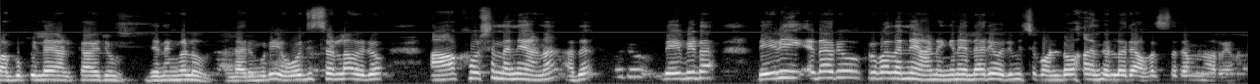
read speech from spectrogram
വകുപ്പിലെ ആൾക്കാരും ജനങ്ങളും എല്ലാവരും കൂടി യോജിച്ചുള്ള ഒരു ആഘോഷം തന്നെയാണ്. അത് ഒരു ദേവിയുടെ ദേവിയുടെ ഒരു കൃപ തന്നെയാണ്. ഇങ്ങനെ എല്ലാവരെയും ഒരുമിച്ച് കൊണ്ടുപോകാനുള്ള ഒരു അവസരം എന്ന് പറയുന്നത്.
